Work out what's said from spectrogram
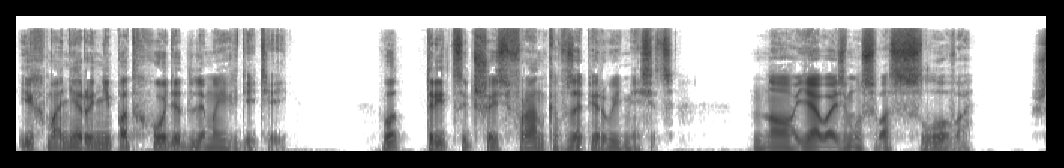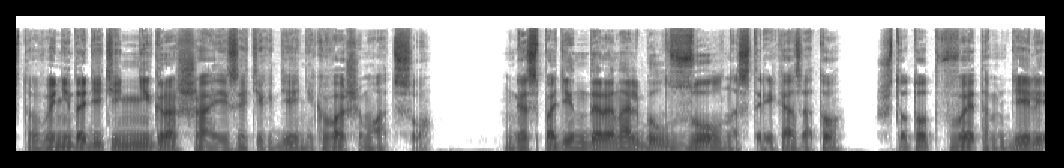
Их манеры не подходят для моих детей. Вот 36 франков за первый месяц. Но я возьму с вас слово — что вы не дадите ни гроша из этих денег вашему отцу. Господин Дереналь был зол на старика за то, что тот в этом деле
